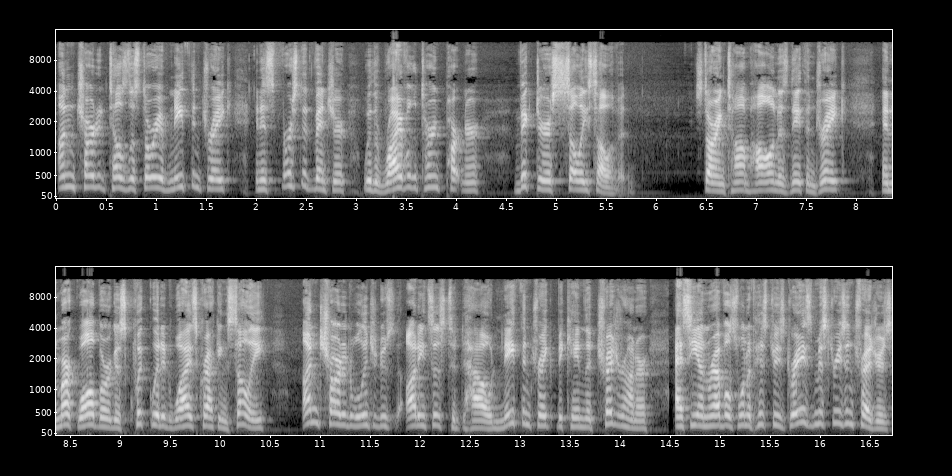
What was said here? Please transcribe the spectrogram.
Uncharted tells the story of Nathan Drake in his first adventure with rival turned partner Victor Sully Sullivan. Starring Tom Holland as Nathan Drake and Mark Wahlberg as quick witted, wisecracking Sully, Uncharted will introduce audiences to how Nathan Drake became the treasure hunter as he unravels one of history's greatest mysteries and treasures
